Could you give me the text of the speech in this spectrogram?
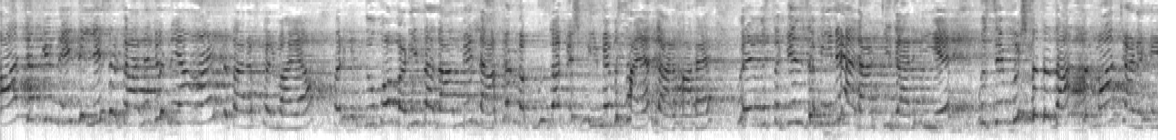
आज जबकि नई दिल्ली सरकार ने जो नया आयन मुतारफ करवाया और हिंदू को बड़ी तादाद में लाकर मकबूजा कश्मीर में बसाया जा रहा है उन्हें मुस्तकिल जमीनें अलाट की जा रही है उससे कुछ फसादात फरमान चढ़ रहे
